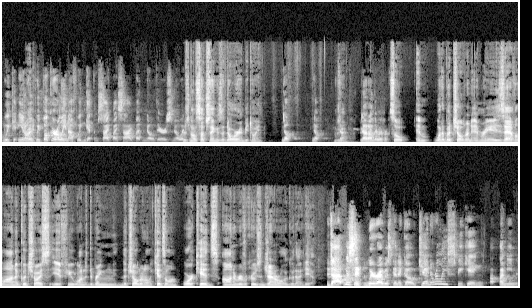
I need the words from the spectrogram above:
We can, you know, right. if we book early enough, we can get them side by side. But no, there's no. There's no such thing as a door in between. No, no, okay. no, not on the river. So, and what about children, Ann-Marie? Is Avalon a good choice if you wanted to bring the children, kids along, or kids on a river cruise in general a good idea? That was it, where I was going to go. Generally speaking, I mean,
